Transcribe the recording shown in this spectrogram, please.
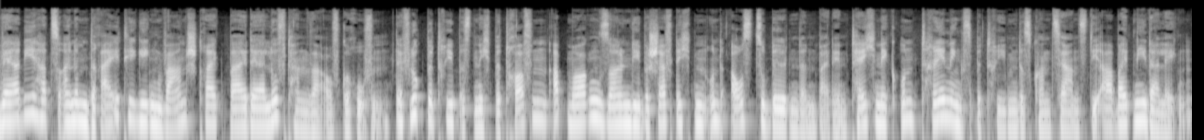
Verdi hat zu einem dreitägigen Warnstreik bei der Lufthansa aufgerufen. Der Flugbetrieb ist nicht betroffen. Ab morgen sollen die Beschäftigten und Auszubildenden bei den Technik- und Trainingsbetrieben des Konzerns die Arbeit niederlegen.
